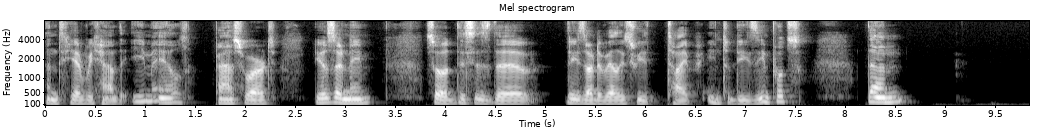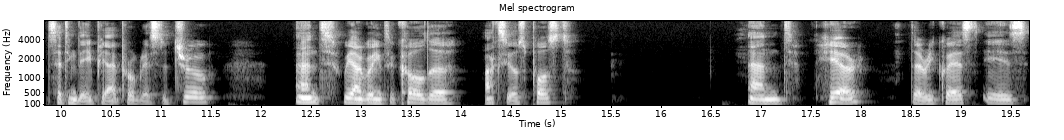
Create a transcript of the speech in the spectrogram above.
And here we have the email, password, username. So this is the these are the values we type into these inputs. Then setting the API progress to true. And we are going to call the Axios post. And here the request is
